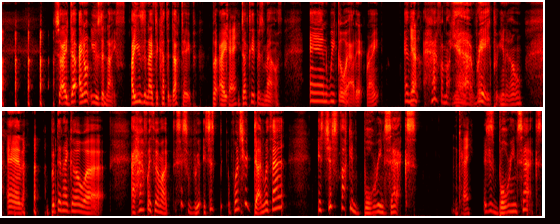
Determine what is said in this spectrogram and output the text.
so I, du- I don't use the knife. I use the knife to cut the duct tape, but I Okay. duct tape his mouth, and we go at it, right? And then Yeah. half I'm like, yeah, rape, you know, and but then I go, uh, I halfway through I'm like, this is real. It's just once you're done with that, it's just fucking boring sex. Okay. It's just boring sex.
